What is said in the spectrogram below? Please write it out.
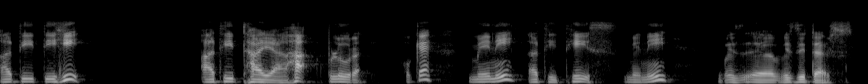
Atitihi atithaya plural okay many atithis many uh, visitors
